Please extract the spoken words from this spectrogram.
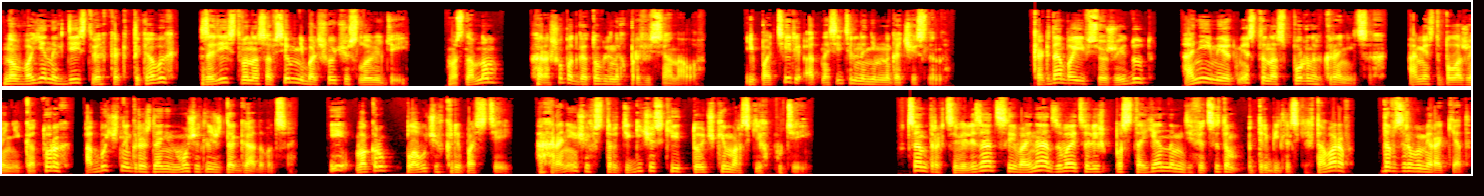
Но в военных действиях как таковых задействовано совсем небольшое число людей, в основном хорошо подготовленных профессионалов, и потери относительно немногочисленны. Когда бои все же идут, они имеют место на спорных границах, о местоположении которых обычный гражданин может лишь догадываться, и вокруг плавучих крепостей, охраняющих стратегические точки морских путей. В центрах цивилизации война отзывается лишь постоянным дефицитом потребительских товаров да взрывами ракет,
